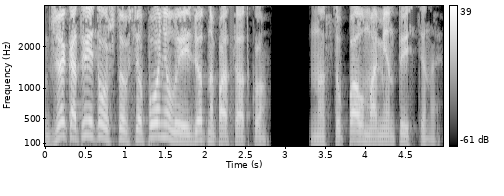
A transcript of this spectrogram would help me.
Джек ответил, что все понял и идет на посадку. Наступал момент истины.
